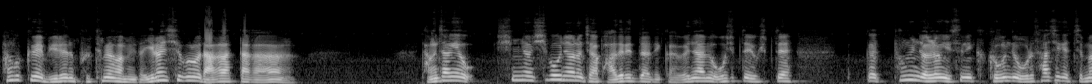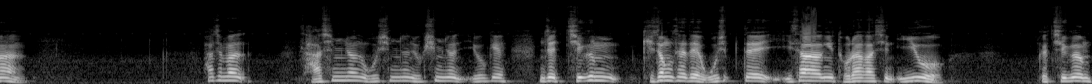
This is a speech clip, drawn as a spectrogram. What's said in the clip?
한국교회 미래는 불투명합니다. 이런 식으로 나갔다가 당장에 10년, 15년은 제가 봐드린다니까요. 왜냐하면 50대, 60대 그러니까 평균 연령이 있으니까 그분들 오래 사시겠지만 하지만 40년, 50년, 60년 요게 이제 지금 기성세대 50대 이상이 돌아가신 이후 그러니까 지금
